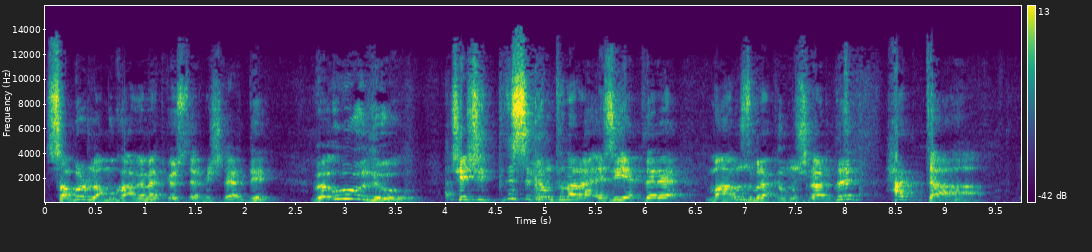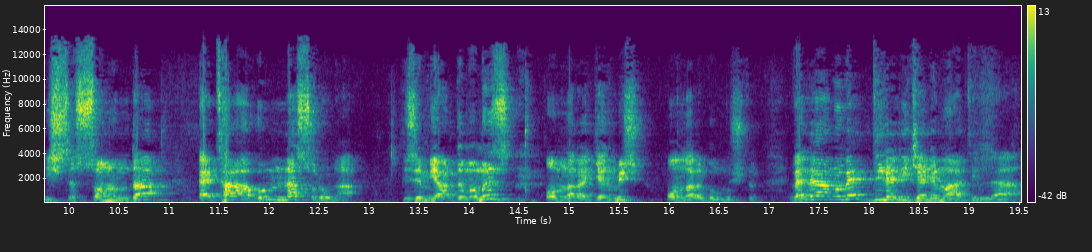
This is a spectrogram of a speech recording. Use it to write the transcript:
sabırla mukavemet göstermişlerdi. Ve udu çeşitli sıkıntılara, eziyetlere maruz bırakılmışlardı. Hatta işte sonunda etahum nasruna. Bizim yardımımız onlara gelmiş, onları bulmuştur. Ve la mubeddile li kelimatillah.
